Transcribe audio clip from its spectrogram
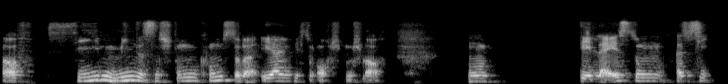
auf sieben mindestens Stunden kommst oder eher in Richtung acht Stunden Schlaf. Und die Leistung, also sie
